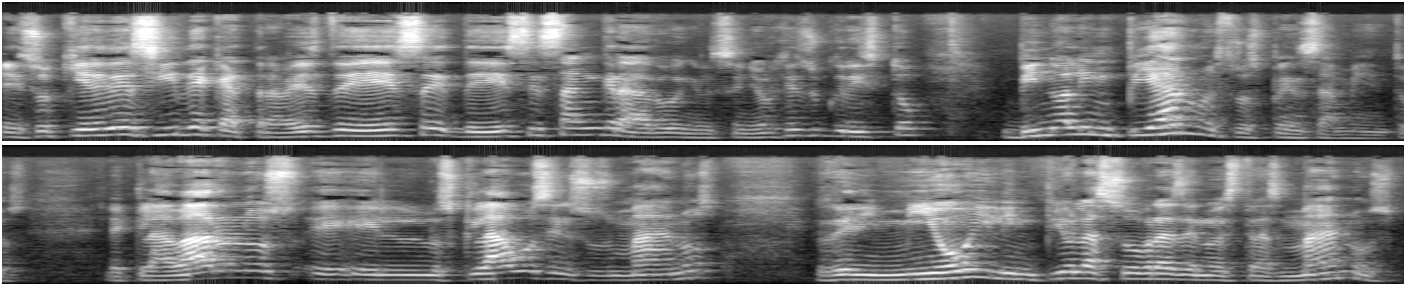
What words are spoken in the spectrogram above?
Eso quiere decir de que a través de ese, de ese sangrado en el Señor Jesucristo vino a limpiar nuestros pensamientos. Le clavaron los, eh, los clavos en sus manos, redimió y limpió las obras de nuestras manos.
